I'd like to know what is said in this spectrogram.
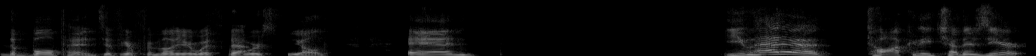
the bullpens, if you're familiar with Coors Field, and you had to talk in each other's ear.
